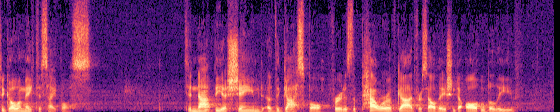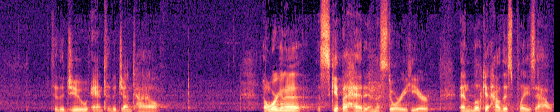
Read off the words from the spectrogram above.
To go and make disciples. To not be ashamed of the gospel, for it is the power of God for salvation to all who believe, to the Jew and to the Gentile. And we're going to skip ahead in the story here and look at how this plays out.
